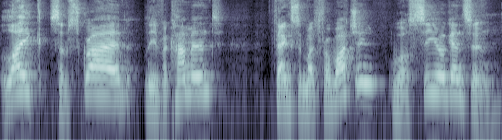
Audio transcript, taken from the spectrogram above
like, subscribe, leave a comment. Thanks so much for watching. We'll see you again soon.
